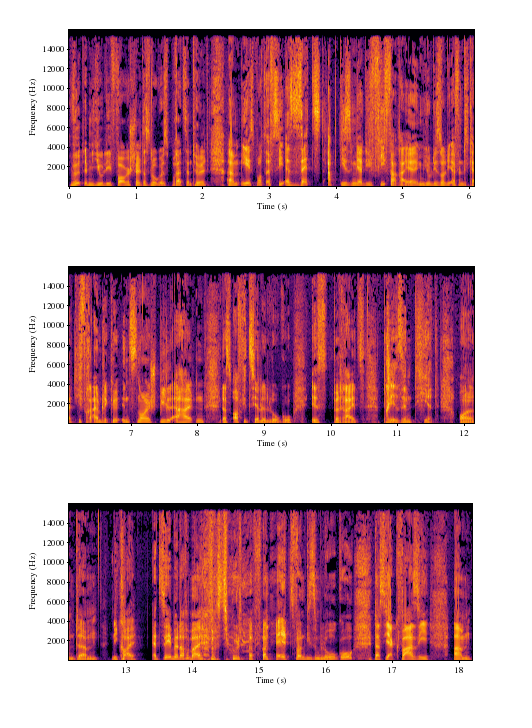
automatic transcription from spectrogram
wird im Juli vorgestellt. Das Logo ist bereits enthüllt. Ähm, EA Sports FC ersetzt ab diesem Jahr die FIFA-Reihe. Im Juli soll die Öffentlichkeit tiefere Einblicke ins neue Spiel erhalten. Das offizielle Logo ist bereits präsentiert. Und ähm, Nicole, Erzähl mir doch mal, was du davon hältst von diesem Logo, das ja quasi ähm,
